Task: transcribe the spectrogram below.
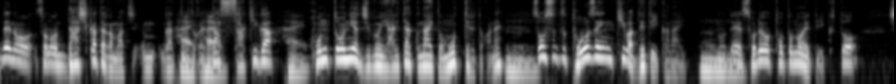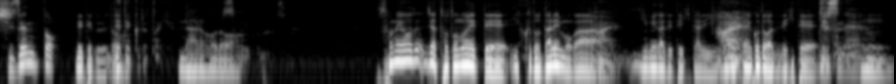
での、その出し方が間違ってるとか、はいはい出す先がはい。本当には自分はやりたくないと思ってるとかね。うんそうすると当然気は出ていかないので、うんそれを整えていくと、自然と出てくると。出てくるという。なるほど。そういうことなんですね。それを、じゃあ、整えていくと、誰もはがい、夢が出てきたり、はいやりたいことが出てきて、ですね。うん。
